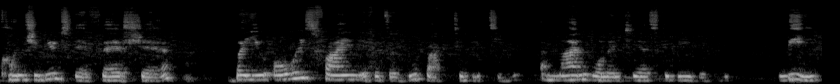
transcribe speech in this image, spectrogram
contribute their fair share, but you always find if it's a group activity, a man volunteers to be the lead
